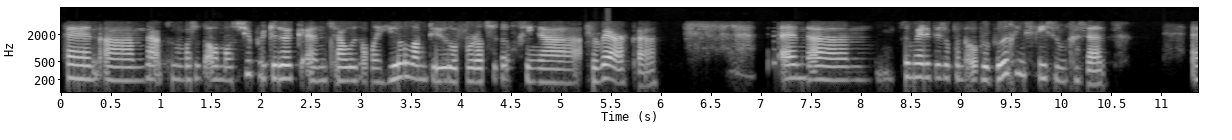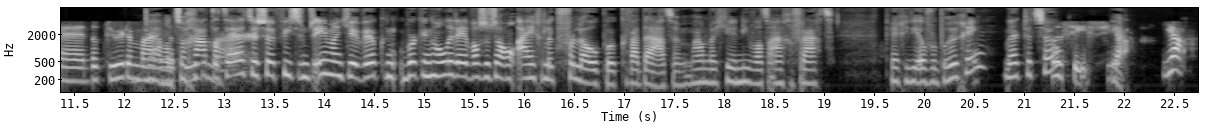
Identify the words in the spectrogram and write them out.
En um, nou, toen was het allemaal super druk en zou het allemaal heel lang duren voordat ze dat gingen verwerken. En um, toen werd ik dus op een overbruggingsvisum gezet. En dat duurde maar. Ja, want zo gaat dat hè, tussen visums in. Want je working, working holiday was dus al eigenlijk verlopen qua datum. Maar omdat je er nieuw had aangevraagd, kreeg je die overbrugging. Werkt het zo? Precies, ja. ja. ja.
